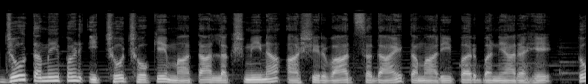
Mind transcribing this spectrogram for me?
જો તમે પણ ઈચ્છો છો કે માતા લક્ષ્મીના આશીર્વાદ સદાય તમારી પર બન્યા રહે, તો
